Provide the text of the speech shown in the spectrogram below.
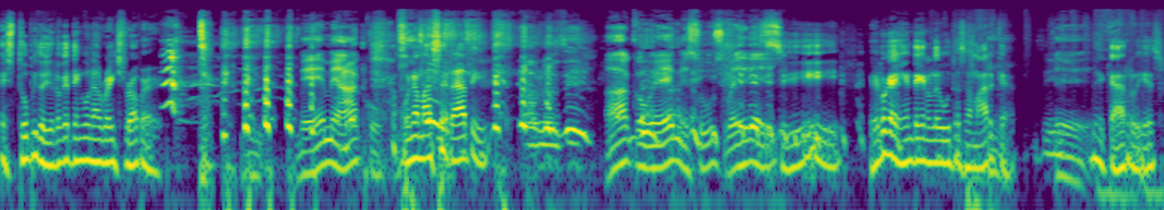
estúpido, yo lo que tengo una Range Rover. BM Aco. Una Maserati. Aco, BM, sus. Sí. Es porque hay gente que no le gusta esa marca Eh, de carro y eso.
